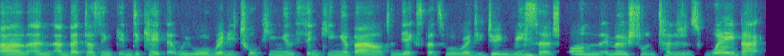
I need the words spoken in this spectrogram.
um, and, and that doesn't indicate that we were already talking and thinking about, and the experts were already doing mm. research mm. on emotional intelligence way back.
